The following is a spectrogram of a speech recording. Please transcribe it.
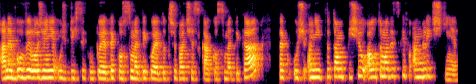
A nebo vyloženě už, když si kupujete kosmetiku, je to třeba česká kosmetika, tak už oni to tam píšou automaticky v angličtině.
